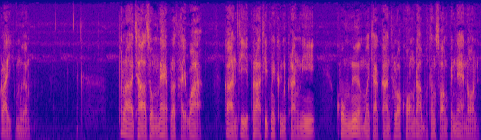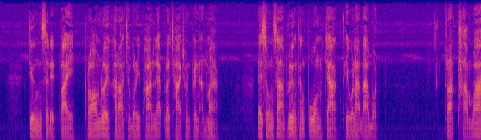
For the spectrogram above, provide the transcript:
ใกล้เมือง พระราชาทรงแน่พระทัยว่า การที่พระอาทิตย์ไม่ขึ้นครั้งนี้ คงเนื่องมาจากการทะเลาะของดาบททั้งสองเป็นแน่นอน จึงเสด็จไปพร้อมด้วยขราชบริพารและประชาชนเป็นอันมาก ได้ทรงทราบเรื่องทั้งปวงจากเทวราดาบท ตรัสถามว่า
